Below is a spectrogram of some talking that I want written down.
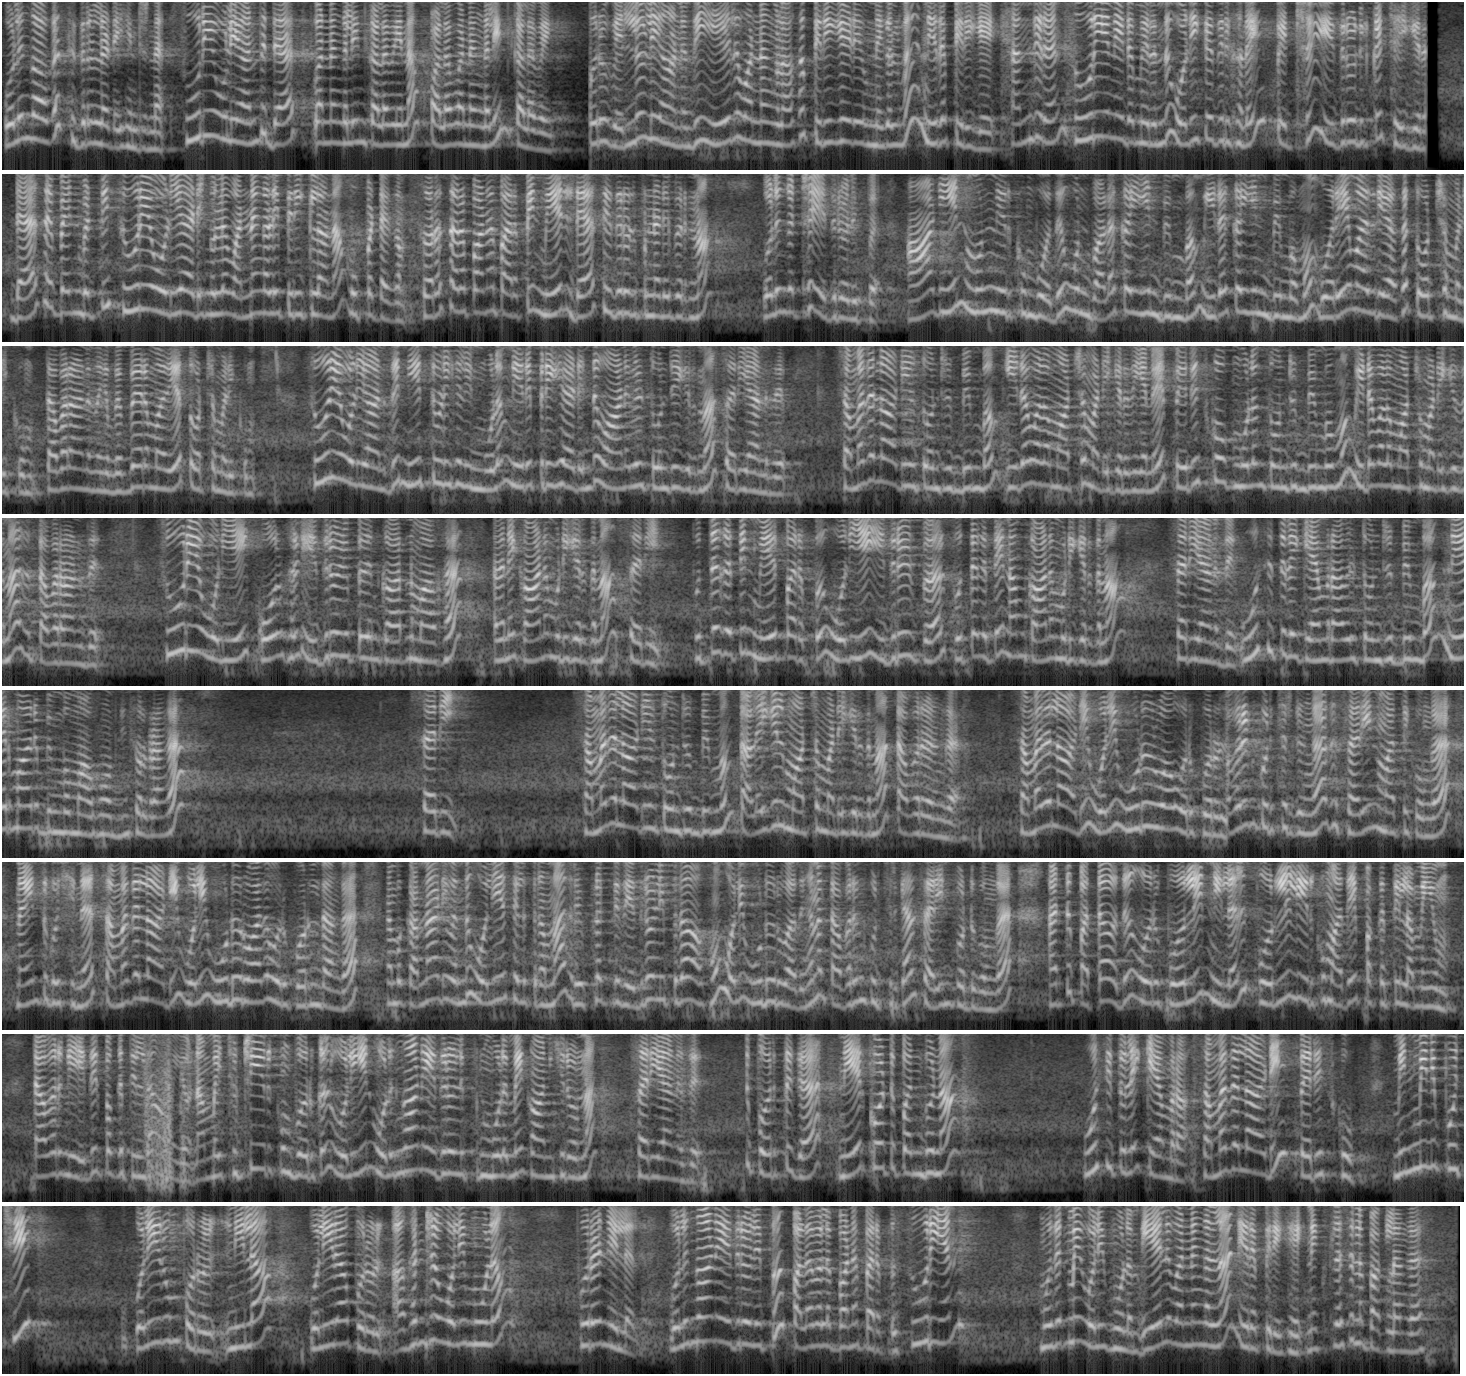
ஒழுங்காக சிதறல் அடைகின்றன. சூரிய ஒளியானது டேஸ் வண்ணங்களின் கலவைனா பல வண்ணங்களின் கலவை. ஒரு வெள்ளொளியானது ஏழு வண்ணங்களாக பிரிகையடையும் நிகழ்வு நிறப்பிரிகை. சந்திரன் சூரியனிடமிருந்து ஒளிக்கதிர்களை பெற்று எதிரொலிக்கச் செய்கிறது டேஸை பயன்படுத்தி சூரிய ஒளியை அடங்கியுள்ள வண்ணங்களை பிரிக்கலானா முப்பட்டகம். சொரசொரப்பான பரப்பின் மேல் டேஸ் எதிரொலிப்பு நடைபெறும்னா ஒழுங்கற்ற எதிரொலிப்பு. ஆடியின் முன் நிற்கும்போது உன் வலக்கையின் பிம்பம் இடக்கையின் பிம்பமும் ஒரே மாதிரியாக தோற்றமளிக்கும். தவறானதுங்க வெவ்வேறு மாதிரியாக தோற்றமளிக்கும். சூரிய ஒளியானது நீர்த்துளிகளின் மூலம் நிறைப்பிரிகை அடைந்து வானவில் தோன்றுகிறதுனா சரியானது. சமதள ஆடியில் தோன்றும் பிம்பம் இடவள மாற்றம் அடைகிறது. எனவே பெரிஸ்கோப் மூலம் தோன்றும் பிம்பமும் இடவள மாற்றம் அடைகிறதுனா அது தவறானது. சூரிய ஒளியை கோள்கள் எதிரொலிப்பதன் காரணமாக அதனை காண முடிகிறதுனா சரி. புத்தகத்தின் மேற்பரப்பு ஒளியை எதிரொலிப்பதால் புத்தகத்தை நாம் காண முடிகிறதுனா சரியானது. ஊசித்துளை கேமராவில் தோன்றும் பிம்பம் நேர்மாறு பிம்பம் ஆகும் அப்படின்னு சொல்கிறாங்க சரி. சமதலாடியில் தோன்றும் பிம்பம் தலைகீழ் மாற்றம் அடைகிறதுனா தவறுங்க சமதளாடி ஒளி ஊடுருவா ஒரு பொருள். தவறுன்னு குறிச்சிருக்குங்க அது சரின்னு மாற்றிக்கோங்க நைன்த்து கொஷின் சமதளாடி ஒளி ஊடுருவாத ஒரு பொருள் தாங்க நம்ம கண்ணாடி வந்து ஒளியை செலுத்துனோம்னா அது ரிஃப்ளெக்ட் இது எதிரொலிப்பு தான் ஆகும் ஒளி ஊடுருவாதுங்க. நான் தவறுன்னு குறிச்சிருக்கேன் சரின்னு போட்டுக்கோங்க. அடுத்து பத்தாவது ஒரு பொருளின் நிழல் பொருளில் இருக்கும் அதே பக்கத்தில் அமையும். தவறுங்க எதிர்பக்கத்தில் தான் அமையும். நம்மை சுற்றி இருக்கும் பொருட்கள் ஒளியின் ஒழுங்கான எதிரொலிப்பின் மூலமே காண்கிறோம்னா சரியானது. பொறுத்துக்க பொறுத்துக நேர்கோட்டு பண்புனா ஊசித்துளை கேமரா சமதலாடி பெரிஸ்கோப் மின்மினி பூச்சி ஒளிரும் பொருள் நிலா ஒளிரா பொருள் அகன்ற ஒளி மூலம் புறநிழல் ஒழுங்கான எதிரொலிப்பு பளபளப்பான பரப்பு சூரியன் முதன்மை ஒளி மூலம் ஏழு வண்ணங்கள்லாம் நிறப்பிரிகை நெக்ஸ்ட் லெசனில் பார்க்கலாங்க.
